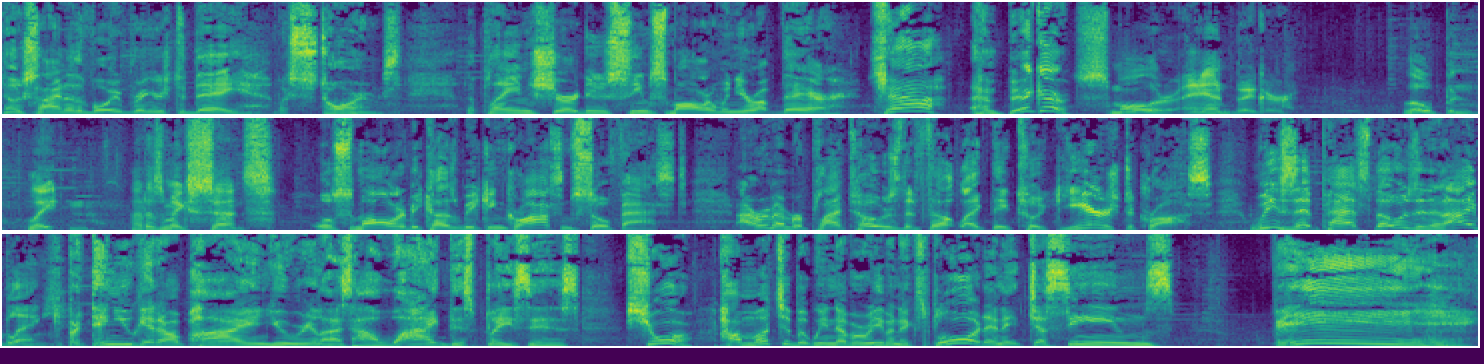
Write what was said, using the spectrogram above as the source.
No sign of the Voidbringers today, but storms. The plains sure do seem smaller when you're up there. Yeah, and bigger. Smaller and bigger. Lopen, Leyten, that doesn't make sense. Well, smaller because we can cross them so fast. I remember plateaus that felt like they took years to cross. We zip past those in an eye blink. But then you get up high and you realize how wide this place is. Sure, how much of it we never even explored, and it just seems. big.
